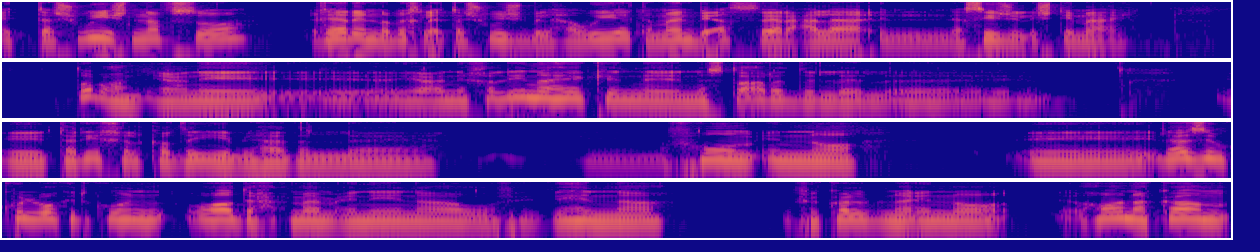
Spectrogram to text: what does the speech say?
التشويش نفسه غير انه بيخلق تشويش بالهوية كمان بيأثر على النسيج الاجتماعي. طبعا يعني يعني خلينا هيك نستعرض تاريخ القضية بهذا المفهوم إنه لازم كل وقت يكون واضح أمام عينينا وفي ذهننا وفي قلبنا إنه هون قام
